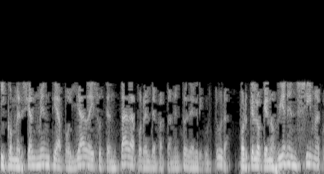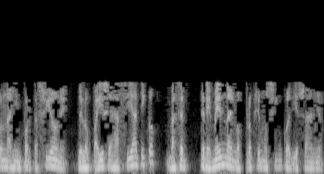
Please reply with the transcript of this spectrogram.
y comercialmente apoyada y sustentada por el Departamento de Agricultura. Porque lo que nos viene encima con las importaciones de los países asiáticos va a ser tremenda en los próximos 5 a 10 años.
